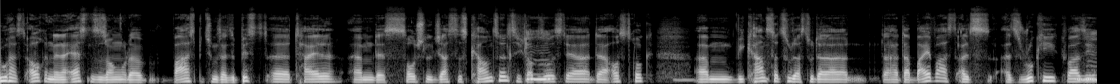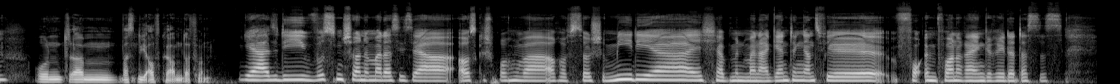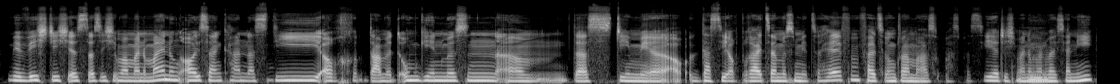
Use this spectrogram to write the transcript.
Du hast auch in deiner ersten Saison oder warst beziehungsweise bist äh, Teil ähm, des Social Justice Councils. Ich glaube, mhm. so ist der, der Ausdruck. Ähm, wie kam es dazu, dass du da, da dabei warst als, als Rookie quasi? Mhm. Und ähm, was sind die Aufgaben davon? Ja, also die wussten schon immer, dass ich sehr ausgesprochen war, auch auf Social Media. Ich habe mit meiner Agentin ganz viel im Vornherein geredet, dass es mir wichtig ist, dass ich immer meine Meinung äußern kann, dass die auch damit umgehen müssen, ähm, dass die mir auch, dass sie auch bereit sein müssen, mir zu helfen, falls irgendwann mal was passiert. Ich meine, mhm. man weiß ja nie.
